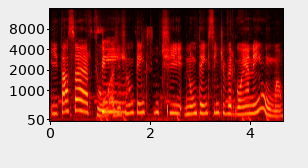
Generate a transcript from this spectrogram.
E tá certo. A Sim. gente não tem que sentir, não tem que sentir vergonha nenhuma.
